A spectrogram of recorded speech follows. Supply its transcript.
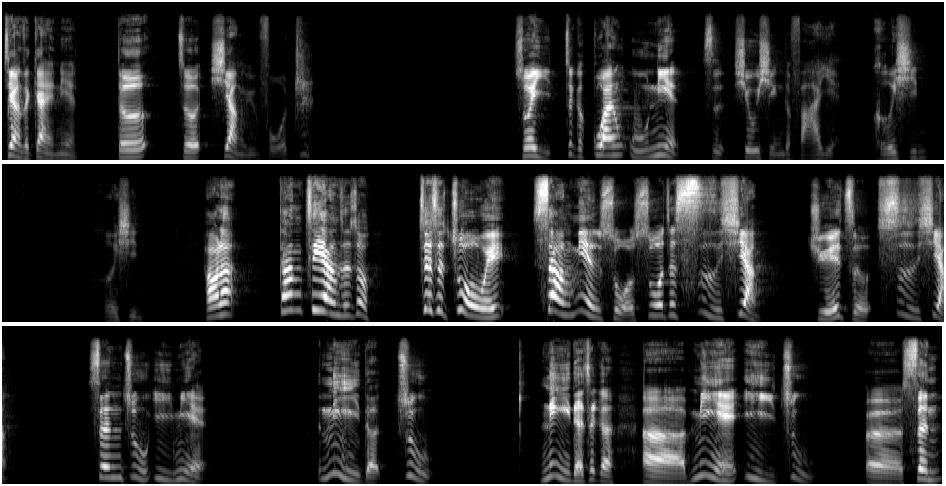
这样的概念，得则向于佛智。所以这个观无念是修行的法眼核心。核心好了，当这样子之后，这是作为上面所说这四项抉择四项生住意灭逆的住。逆的这个呃灭意住呃生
